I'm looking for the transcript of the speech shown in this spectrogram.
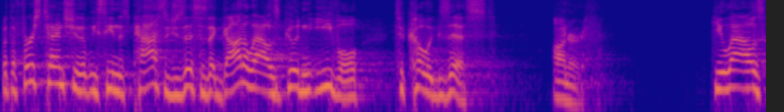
But the first tension that we see in this passage is this is that God allows good and evil to coexist on earth. He allows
